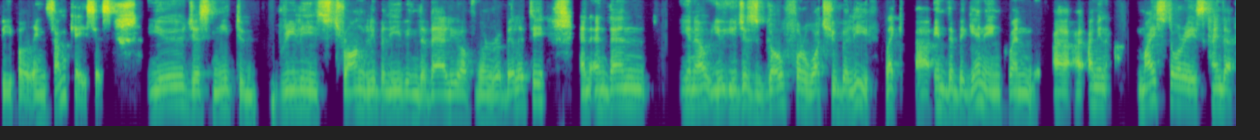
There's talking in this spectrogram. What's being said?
people in some cases, you just need to really strongly believe in the value of vulnerability and and then you know you, you just go for what you believe. Like uh, in the beginning when uh, I, I mean my story is kind of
